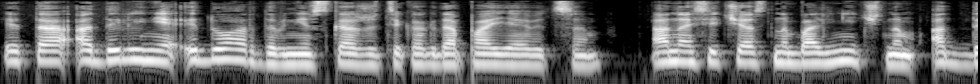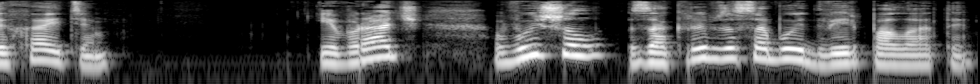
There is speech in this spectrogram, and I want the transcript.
это Аделине Эдуардовне скажете, когда появится». Она сейчас на больничном, отдыхайте». И врач вышел, закрыв за собой дверь палаты.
